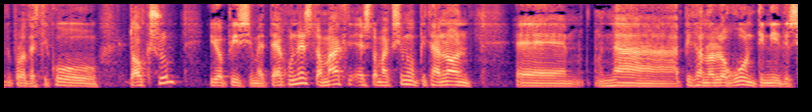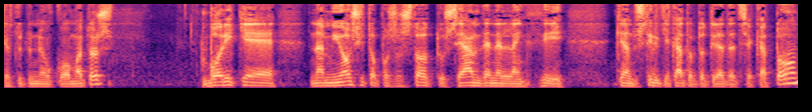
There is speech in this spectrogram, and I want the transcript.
του προοδευτικού τόξου, οι οποίοι συμμετέχουν. Στο, μαξ, ε, στο μαξίμου πιθανόν ε, να πιθανολογούν την ίδρυση αυτού του νέου κόμματος. Μπορεί και να μειώσει το ποσοστό τους εάν δεν ελεγχθεί και να τους στείλει και κάτω από το 30%.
